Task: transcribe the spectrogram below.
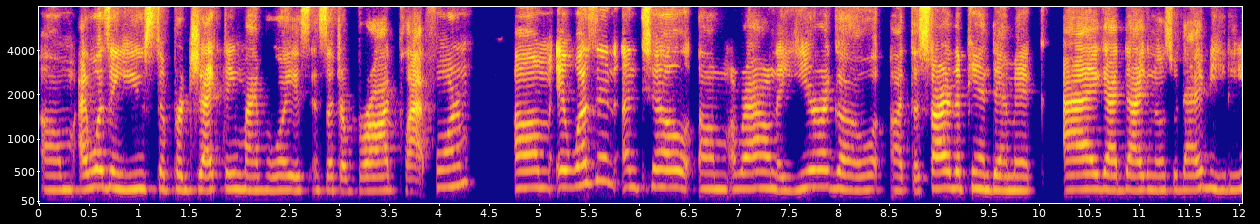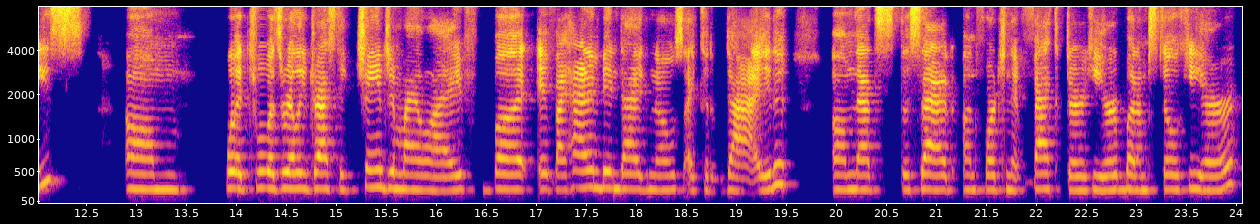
Um, I wasn't used to projecting my voice in such a broad platform. Um, it wasn't until um, around a year ago, at the start of the pandemic, I got diagnosed with diabetes. Um, which was really drastic change in my life. But if I hadn't been diagnosed, I could have died. Um, that's the sad, unfortunate factor here, but I'm still here.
